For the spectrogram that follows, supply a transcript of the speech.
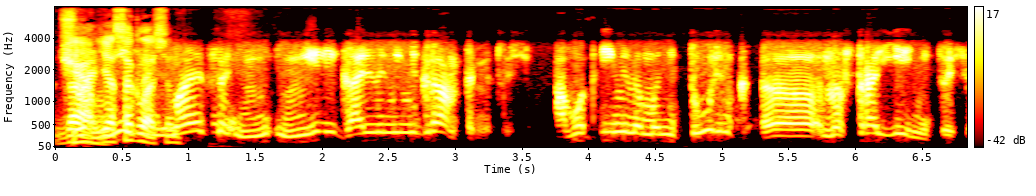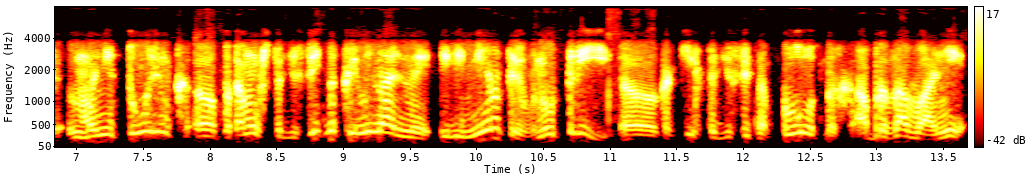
Да, они я согласен. занимаются нелегальными мигрантами. То есть, а вот именно мониторинг э, настроений, то есть мониторинг, э, потому что действительно криминальные элементы внутри э, каких-то действительно плотных образований,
